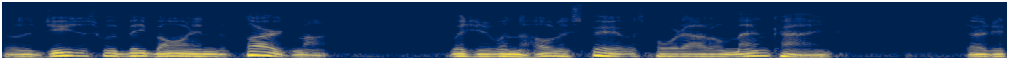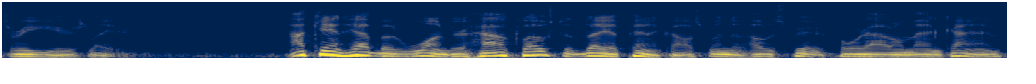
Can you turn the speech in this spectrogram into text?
so that Jesus would be born in the third month, which is when the Holy Spirit was poured out on mankind 33 years later. I can't help but wonder how close to the day of Pentecost, when the Holy Spirit was poured out on mankind,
